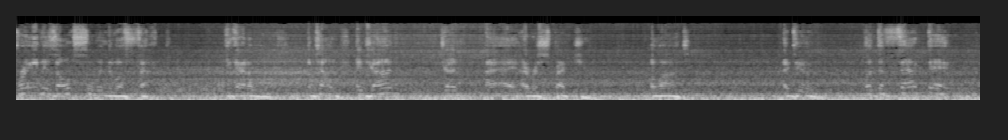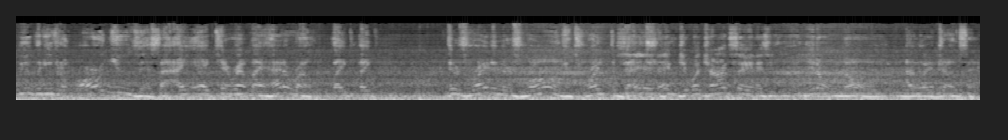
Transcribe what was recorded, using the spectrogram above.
trade is also into effect. You gotta lose. I'm telling you. And John, John, I, I respect you a lot. I do. But the fact that we would even argue this, I, I can't wrap my head around. Like, like, there's right and there's wrong. It's right to And, bench. and what John's saying is you don't know I know what John's saying.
